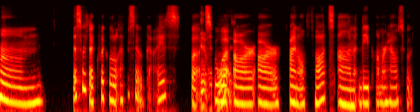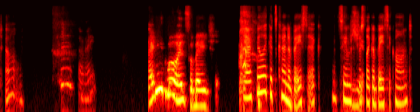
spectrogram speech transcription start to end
Um, this was a quick little episode, guys. But what are our final thoughts on the Palmer House Hotel? Eh, all right. I need more information. Yeah, I feel like it's kind of basic. It seems Yeah. just like a basic haunt.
